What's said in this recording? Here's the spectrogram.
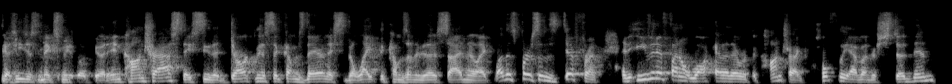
because he just makes me look good. In contrast, they see the darkness that comes there, they see the light that comes on the other side, and they're like, well, this person's different. And even if I don't walk out of there with the contract, hopefully I've understood them,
